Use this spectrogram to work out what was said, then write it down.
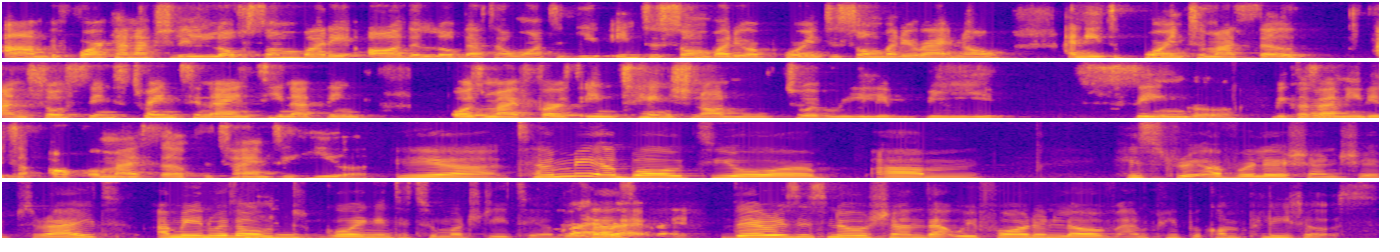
um before i can actually love somebody all the love that i want to give into somebody or pour into somebody right now. I need to pour into myself. And so since 2019 i think was my first intentional move to really be single because i needed to offer myself the time to heal. Yeah tell me about your um history of relationships, right? I mean, without mm-hmm. going into too much detail, because right, right, right. there is this notion that we fall in love and people complete us.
